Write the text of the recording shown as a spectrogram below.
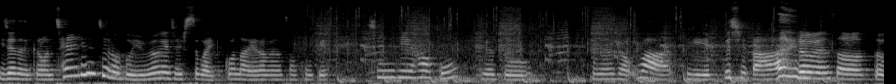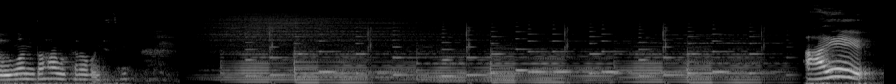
이제는 그런 챌린지로도 유명해질 수가 있구나 이러면서 되게 신기하고 그래도 보면서 우와 되게 예쁘시다 이러면서 또 응원도 하고 그러고 있어요. 아예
